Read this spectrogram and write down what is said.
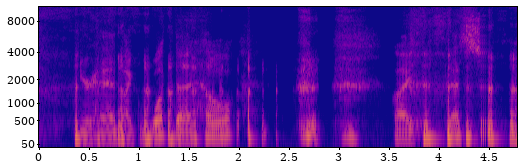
your head like what the hell like that's Rena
